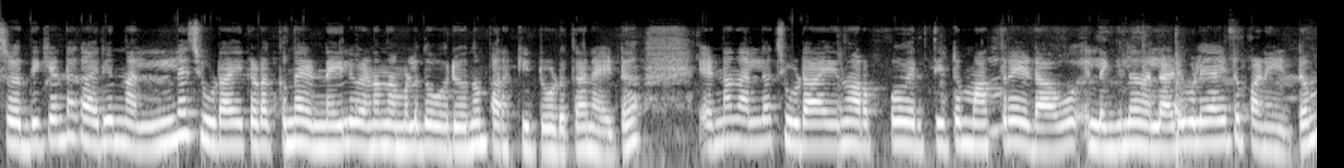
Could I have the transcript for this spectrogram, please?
ശ്രദ്ധിക്കേണ്ട കാര്യം നല്ല ചൂടായി കിടക്കുന്ന എണ്ണയിൽ വേണം നമ്മളിത് ഓരോന്നും പറക്കിയിട്ട് കൊടുക്കാനായിട്ട്. എണ്ണ നല്ല ചൂടായെന്ന് ഉറപ്പ് വരുത്തിയിട്ട് മാത്രമേ ഇടാവൂ. അല്ലെങ്കിൽ നല്ല അടിപൊളിയായിട്ട് പണി കിട്ടും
